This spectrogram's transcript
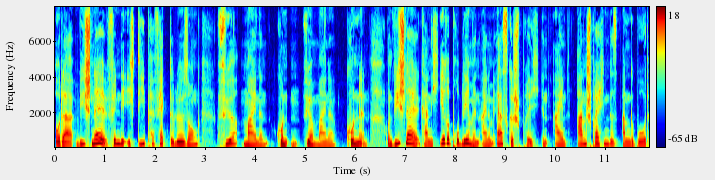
oder wie schnell finde ich die perfekte Lösung für meinen Kunden, für meine Kundin? Und wie schnell kann ich ihre Probleme in einem Erstgespräch in ein ansprechendes Angebot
